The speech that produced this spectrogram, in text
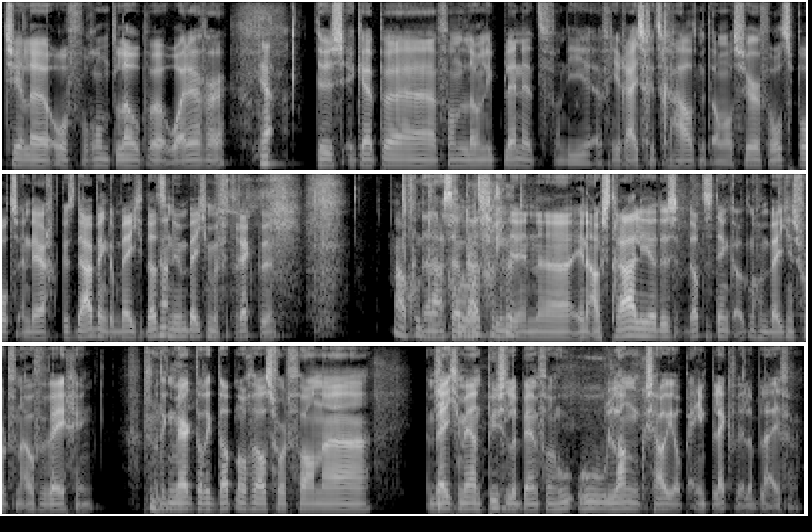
chillen of rondlopen, whatever. Ja. Dus ik heb eh, van Lonely Planet van die, eh, van die reisgids gehaald met allemaal surf, hotspots en dergelijke. Dus daar ben ik een beetje, dat is nu een beetje mijn vertrekpunt. Nou, goed, daarnaast goed hebben we wat vrienden in, eh, in Australië, dus dat is denk ik ook nog een beetje een soort van overweging. Want ik merk dat ik dat nog wel een soort van eh, een beetje mee aan het puzzelen ben van hoe, hoe lang zou je op één plek willen blijven?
